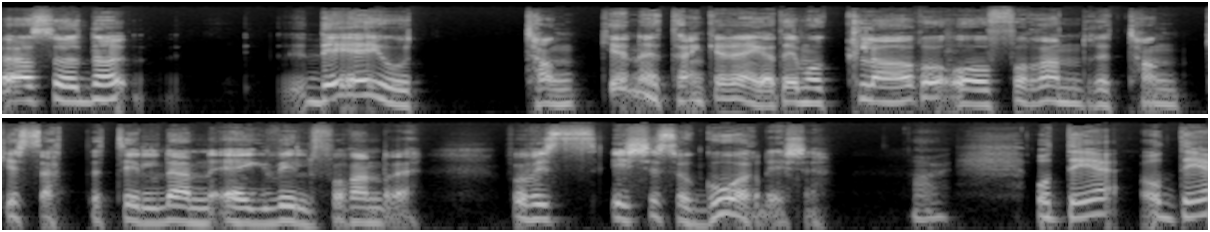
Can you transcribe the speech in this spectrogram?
altså, det er jo tankene, tenker jeg, at jeg må klare å forandre tankesettet til den jeg vil forandre. For hvis ikke, så går det ikke. Og det, og det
